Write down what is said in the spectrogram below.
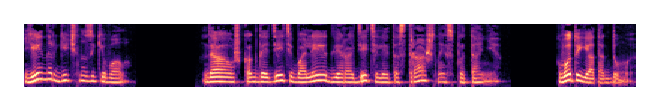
Я энергично закивала. Да уж, когда дети болеют, для родителей это страшное испытание. Вот и я так думаю.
